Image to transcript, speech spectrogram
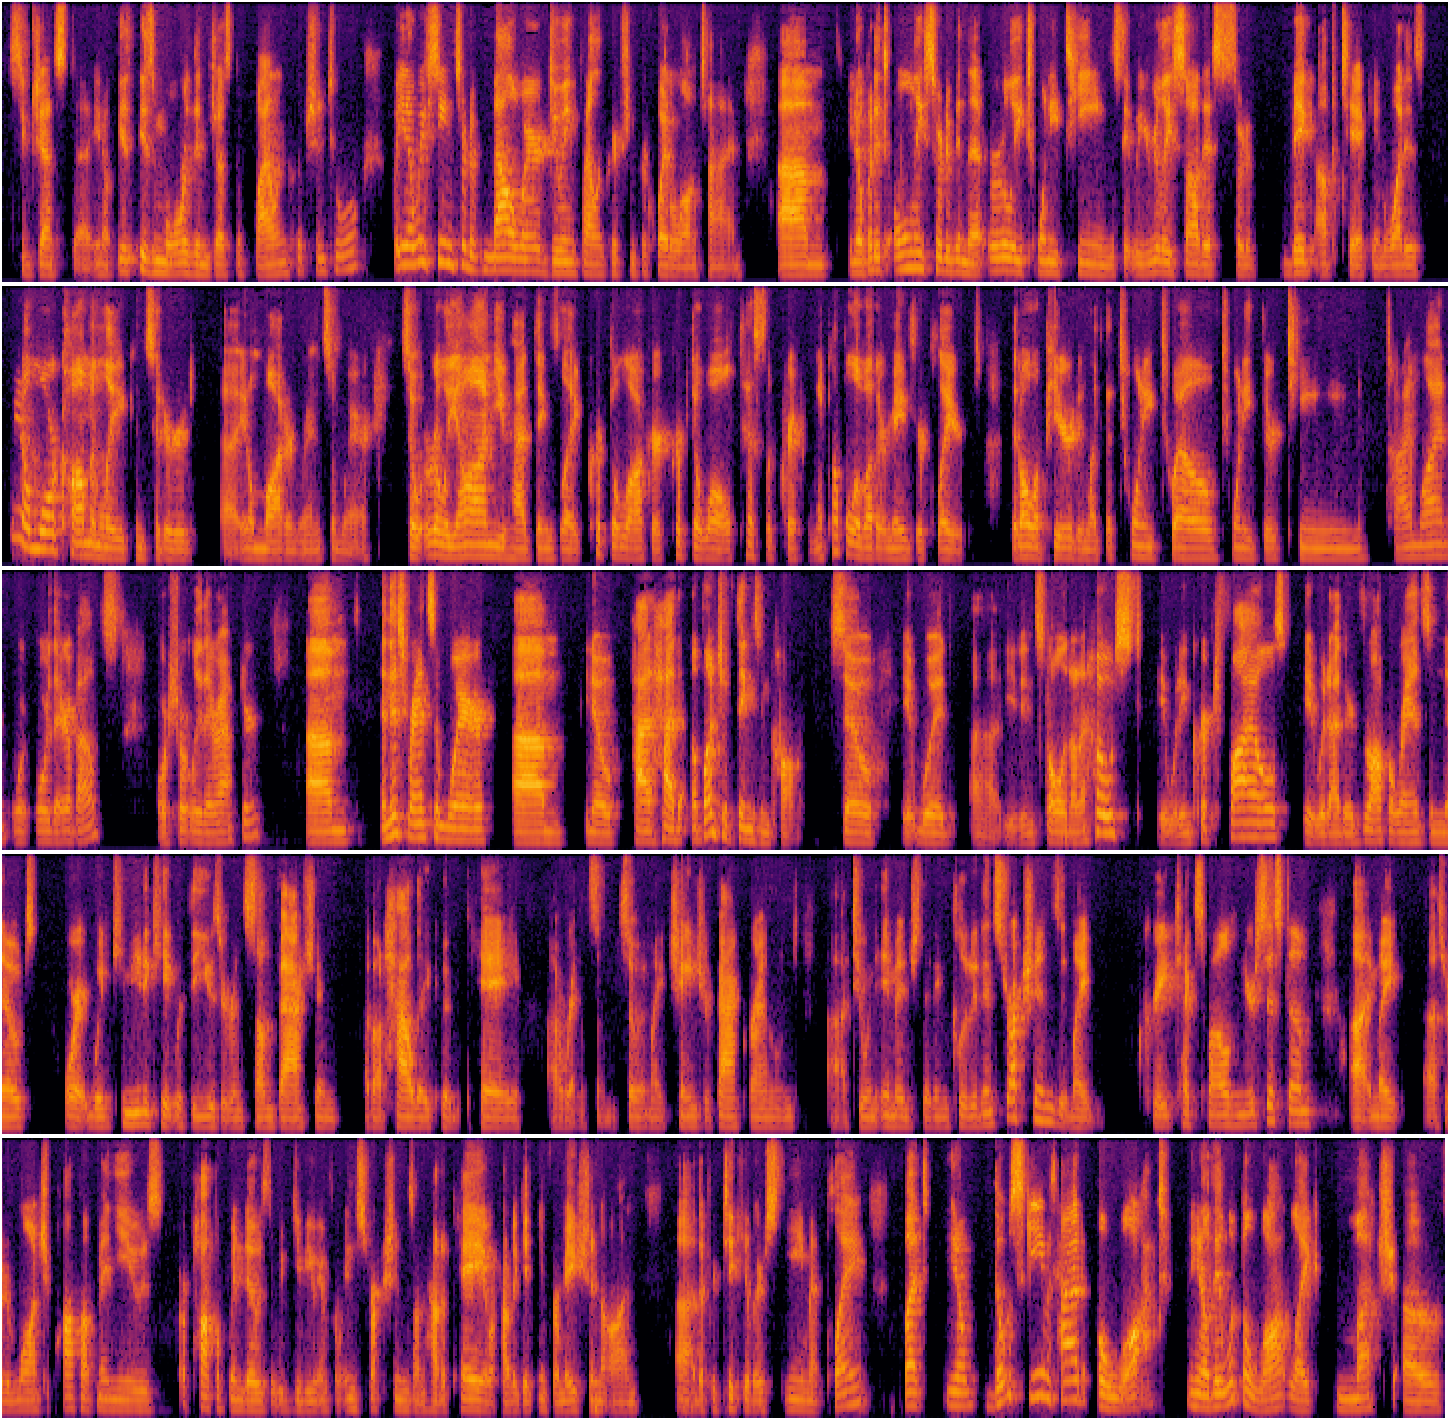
suggest uh, you know is, is more than just a file encryption tool. But you know we've seen sort of malware doing file encryption for quite a long time. Um, you know, but it's only sort of in the early 20 teens that we really saw this sort of big uptick in what is you know more commonly considered uh, you know modern ransomware. So early on, you had things like CryptoLocker, CryptoWall, TeslaCrypt, and a couple of other major players that all appeared in like the 2012, 2013 timeline or, or thereabouts, or shortly thereafter. Um, and this ransomware, um, you know, had had a bunch of things in common. So it would uh, install it on a host, it would encrypt files, it would either drop a ransom note, or it would communicate with the user in some fashion about how they could pay a ransom. So it might change your background uh, to an image that included instructions. It might create text files in your system. Uh, it might uh, sort of launch pop-up menus or pop-up windows that would give you instructions on how to pay or how to get information on uh, the particular scheme at play. But you know, those schemes had a lot. You know, they looked a lot like much of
